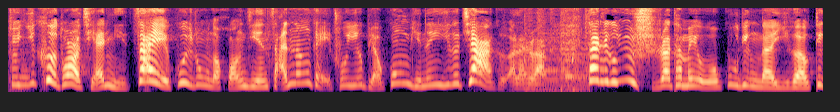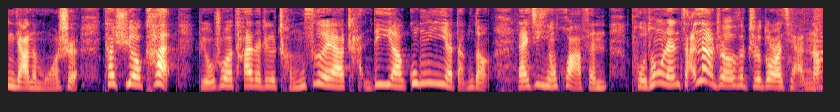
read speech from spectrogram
就一克多少钱。你再贵重的黄金，咱能给出一个比较公平的一个价格了，是吧？但这个玉石啊，它没有个固定的一个定价的模式，它需要看，比如说它的这个成色呀、产地呀、工艺啊等等来进行划分。普通人咱哪知道它值多少钱呢？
